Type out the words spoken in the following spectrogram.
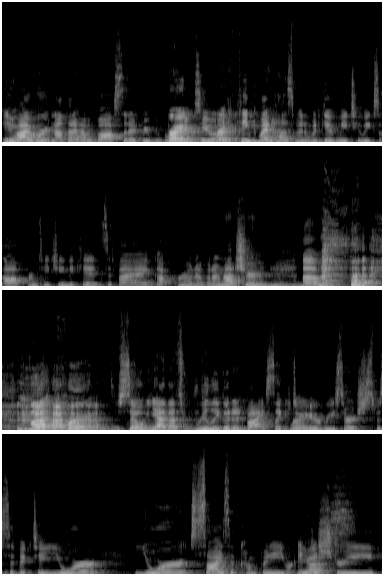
If I were not that I have a boss that I'd be reporting Right, to, I think my husband would give me two weeks off from teaching the kids if I got corona, but I'm not sure. Mm-hmm. Um, but for so yeah, that's really good advice. Like do your research specific to your your size of company, your Yes. industry,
